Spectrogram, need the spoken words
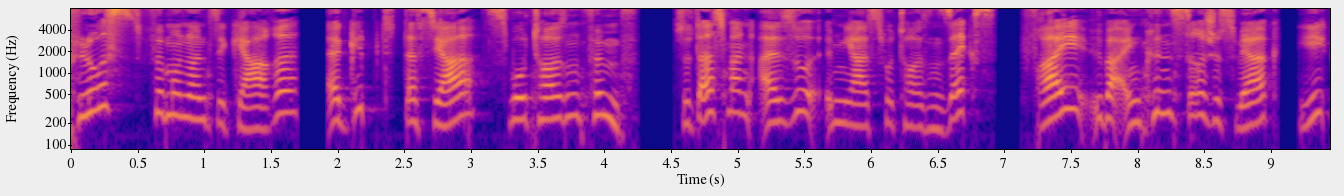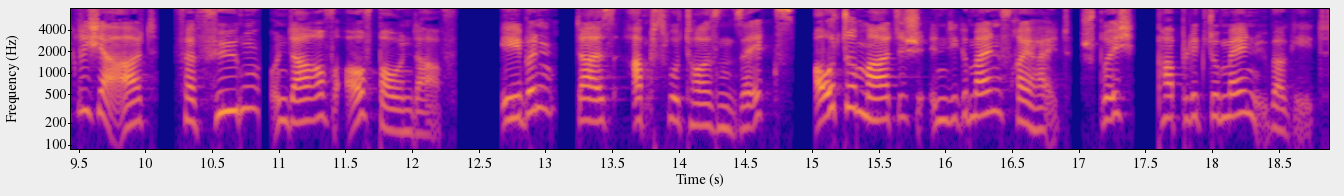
plus 95 Jahre ergibt das Jahr 2005, sodass man also im Jahr 2006 frei über ein künstlerisches Werk jeglicher Art verfügen und darauf aufbauen darf. Eben da es ab 2006 automatisch in die Gemeinfreiheit, sprich Public Domain übergeht.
